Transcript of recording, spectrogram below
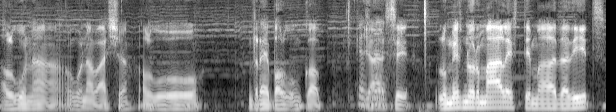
alguna, alguna baixa, algú rep algun cop. Que ja, sí. sí. El més normal és tema de dits,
